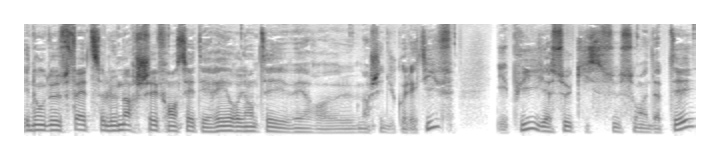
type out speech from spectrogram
Et donc de ce fait, le marché français était réorienté vers euh, le marché du collectif. Et puis, il y a ceux qui se sont adaptés.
